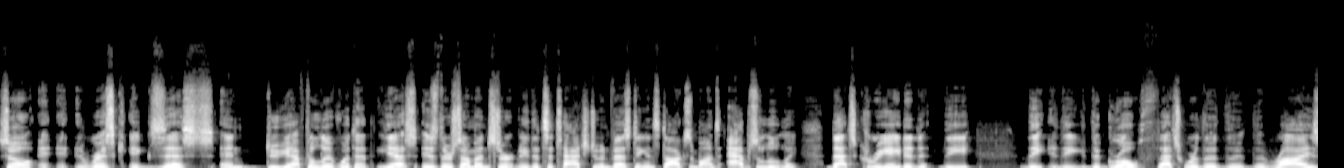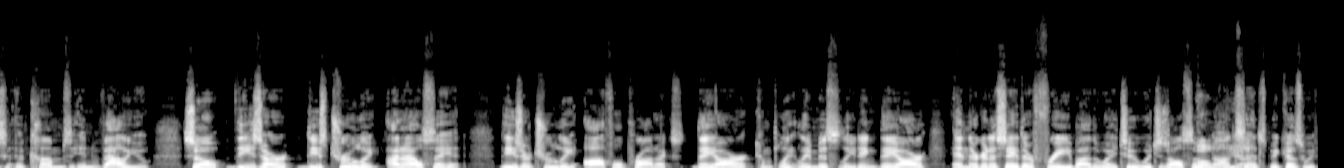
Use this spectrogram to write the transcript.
So it, it- risk exists, and do you have to live with it? Yes. Is there some uncertainty that's attached to investing in stocks and bonds? Absolutely. That's created the the the the growth. That's where the the the rise comes in value. So these are these truly, and I'll say it. These are truly awful products. They are completely misleading. They are, and they're going to say they're free, by the way, too, which is also Oh, yeah. nonsense because we've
